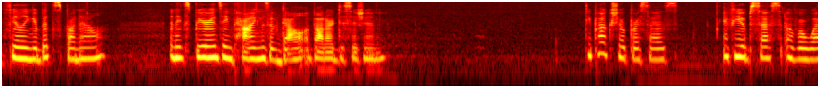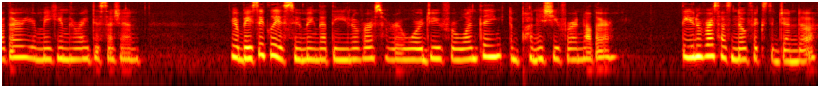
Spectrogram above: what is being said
feeling a bit spun out and experiencing pangs of doubt about our decision. Deepak Chopra says if you obsess over whether you're making the right decision, you're basically assuming that the universe will reward you for one thing and punish you for another. The universe has no fixed agenda.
